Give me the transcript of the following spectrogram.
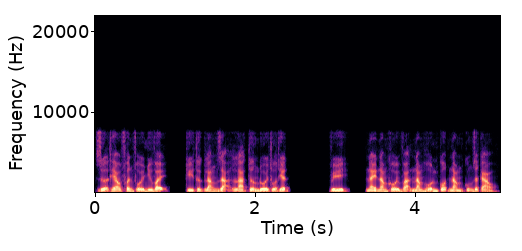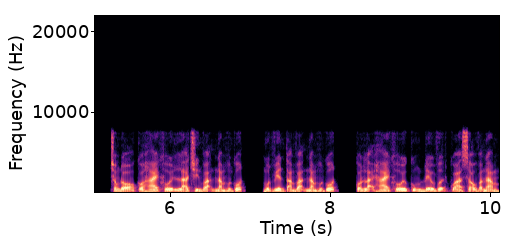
Dựa theo phân phối như vậy, kỳ thực lăng dạ là tương đối thua thiệt. Vì, này năm khối vạn năm hồn cốt năm cũng rất cao, trong đó có hai khối là chín vạn năm hồn cốt, một viên tám vạn năm hồn cốt, còn lại hai khối cũng đều vượt qua sáu vạn năm.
